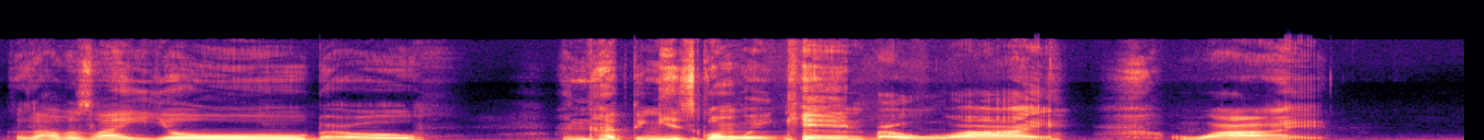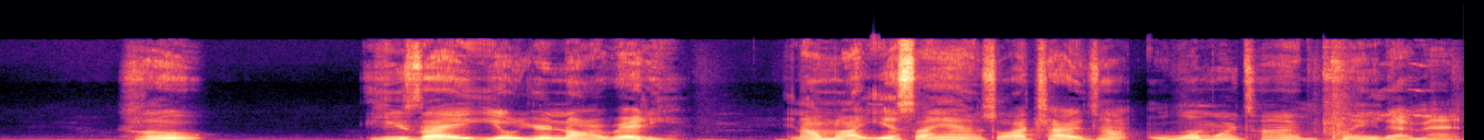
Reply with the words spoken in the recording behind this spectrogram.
because I was like, "Yo, bro, nothing is going in, bro. Why, why?" So he's like, yo, you're not ready. And I'm like, yes, I am. So I tried one more time playing that man.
